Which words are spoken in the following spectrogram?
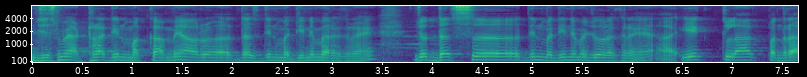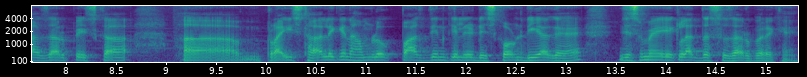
जिसमें 18 दिन मक्का में और 10 दिन मदीने में रख रहे हैं। जो 10 दिन मदीने में जो रख रहे हैं, एक लाख पंद्रह हज़ार रुपये इसका प्राइस था, लेकिन हम लोग पाँच दिन के लिए डिस्काउंट दिया गया है, जिसमें एक लाख दस हज़ार रुपये रखें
